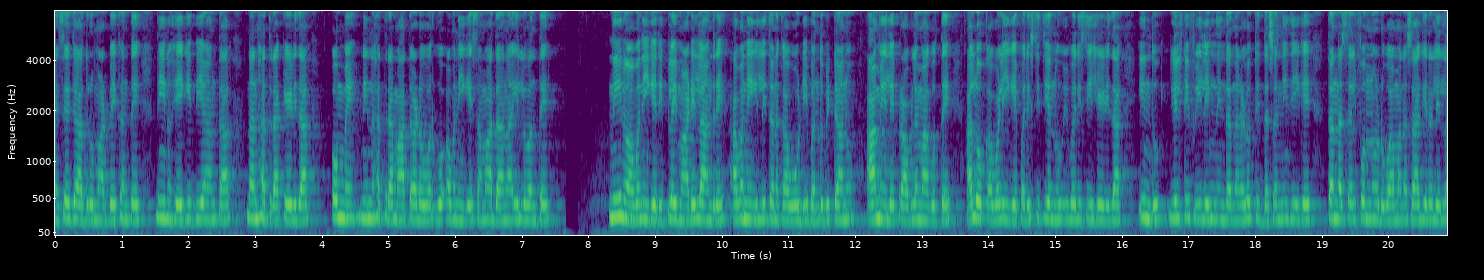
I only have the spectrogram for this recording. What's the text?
ಮೆಸೇಜ್ ಆದರೂ ಮಾಡಬೇಕಂತೆ. ನೀನು ಹೇಗಿದ್ದೀಯಾ ಅಂತ ನನ್ನ ಹತ್ರ ಕೇಳಿದ. ಒಮ್ಮೆ ನಿನ್ನ ಹತ್ರ ಮಾತಾಡೋವರೆಗೂ ಅವನಿಗೆ ಸಮಾಧಾನ ಇಲ್ಲವಂತೆ ನೀನು ಅವನಿಗೆ ರಿಪ್ಲೈ ಮಾಡಿಲ್ಲ ಅಂದರೆ ಅವನೇ ಇಲ್ಲಿ ತನಕ ಓಡಿ ಬಂದು ಬಿಟ್ಟಾನು. ಆಮೇಲೆ ಪ್ರಾಬ್ಲಮ್ ಆಗುತ್ತೆ. ಅಲೋಕ್ ಅವಳಿಗೆ ಪರಿಸ್ಥಿತಿಯನ್ನು ವಿವರಿಸಿ ಹೇಳಿದ. ಇಂದು ಗಿಲ್ಟಿ ಫೀಲಿಂಗ್ನಿಂದ ನರಳುತ್ತಿದ್ದ ಸನ್ನಿಧಿಗೆ ತನ್ನ ಸೆಲ್ಫೋನ್ ನೋಡುವ ಮನಸ್ಸಾಗಿರಲಿಲ್ಲ.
